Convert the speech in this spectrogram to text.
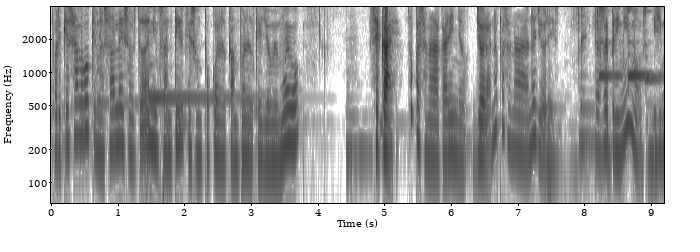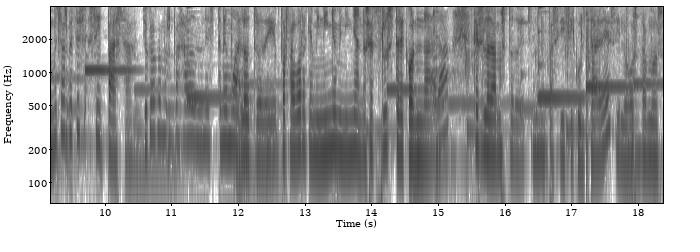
porque es algo que nos sale sobre todo en infantil, que es un poco en el campo en el que yo me muevo, se cae, no pasa nada, cariño, llora, no pasa nada, no llores. Les reprimimos y muchas veces sí pasa. Yo creo que hemos pasado de un extremo al otro, de por favor que mi niño, mi niña no se frustre con nada, que se lo damos todo hecho, no pase dificultades y luego estamos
